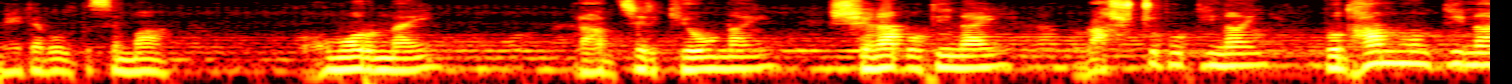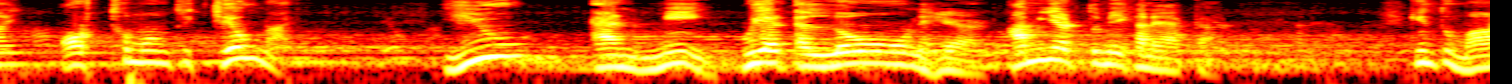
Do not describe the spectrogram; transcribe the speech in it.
মেয়েটা বলতেছে, মা অমর নাই, রাজ্যের কেউ নাই, সেনাপতি নাই, রাষ্ট্রপতি নাই, প্রধানমন্ত্রী নাই, অর্থমন্ত্রী কেউ নাই। You and me we are alone here আমি আর তুমি এখানে একা। কিন্তু মা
